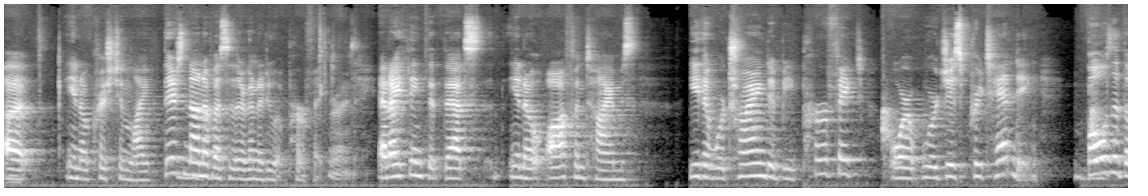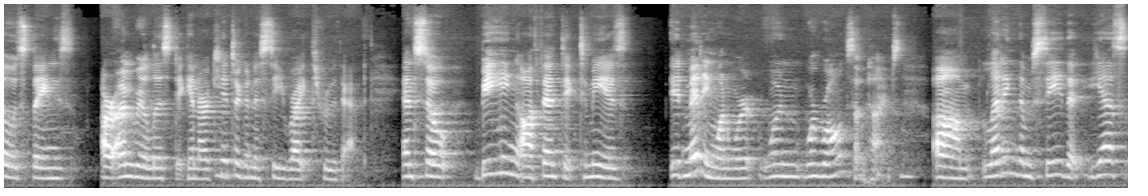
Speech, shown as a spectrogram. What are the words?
a, you know Christian life, there's mm-hmm. none of us that are going to do it perfect. Right. And I think that that's you know oftentimes either we're trying to be perfect or we're just pretending. Both of those things are unrealistic, and our mm-hmm. kids are going to see right through that. And so, being authentic to me is admitting when we're when we're wrong sometimes, mm-hmm. um, letting them see that yes,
